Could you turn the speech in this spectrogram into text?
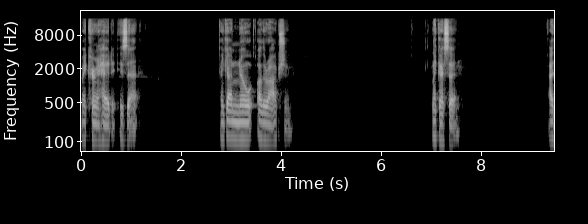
my current head is at. I got no other option. Like I said, I,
